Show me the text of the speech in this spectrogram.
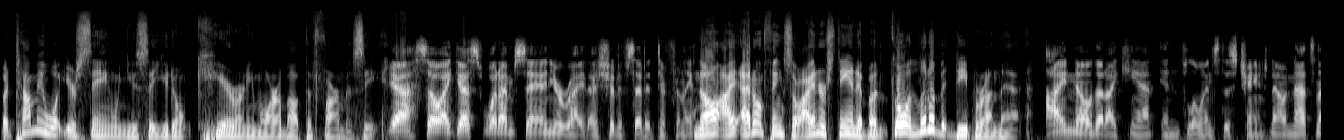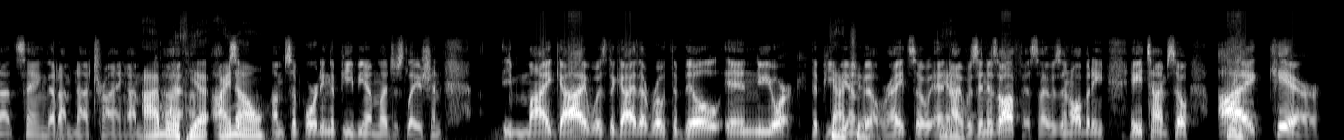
But tell me what you're saying when you say you don't care anymore about the pharmacy. Yeah. So I guess what I'm saying, you're right. I should have said it differently. No, I, I don't think so. I understand it, but go a little bit deeper on that. I know that I can't influence this change. Now, and that's not saying that I'm not trying. I'm, I'm with you. I I'm sup- know. I'm supporting the PBM legislation. My guy was the guy that wrote the bill in New York, the PBM Gotcha. bill, right? So, and Yeah. I was in his office. I was in Albany eight times. So I care,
